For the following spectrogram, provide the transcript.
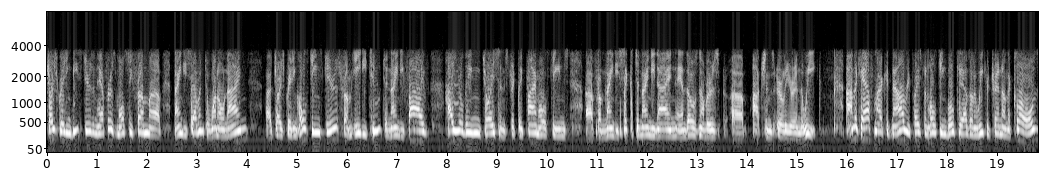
choice grading beef steers and heifers mostly from uh, 97 to 109. Uh, choice grading Holstein steers from 82 to 95. High yielding choice and strictly prime Holsteins uh, from 96 to 99, and those numbers uh, auctions earlier in the week. On the calf market now, replacement Holstein bull calves on a weaker trend on the close.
